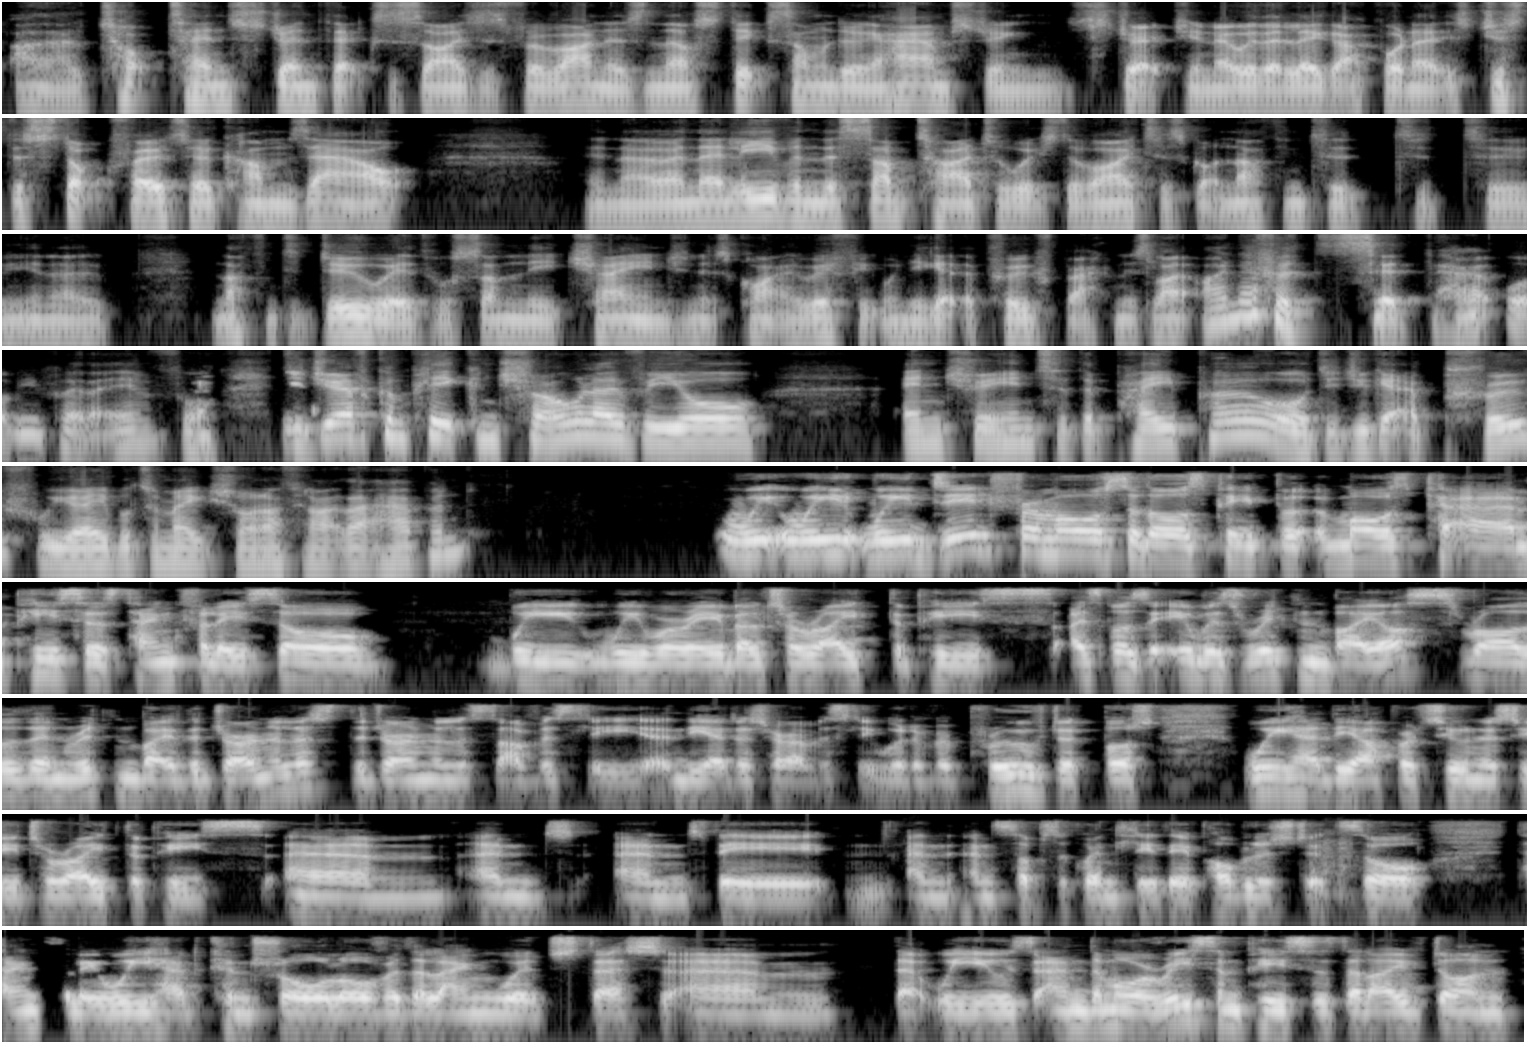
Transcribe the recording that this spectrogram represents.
I don't know, top 10 strength exercises for runners, and they'll stick someone doing a hamstring stretch, you know, with a leg up on it. It's just the stock photo comes out, you know, and then even the subtitle, which the writer's got nothing to, to, to, you know, nothing to do with, will suddenly change. And it's quite horrific when you get the proof back. And it's like, I never said that. What have you put that in for? Did you have complete control over your entry into the paper, or did you get a proof? Were you able to make sure nothing like that happened? We we, we did for most of those people, most um, pieces, thankfully. So we we were able to write the piece. I suppose it was written by us rather than written by the journalist. The journalist obviously and the editor obviously would have approved it, but we had the opportunity to write the piece, um, and and they and and subsequently they published it. So thankfully we had control over the language that um, that we use. And the more recent pieces that I've done,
